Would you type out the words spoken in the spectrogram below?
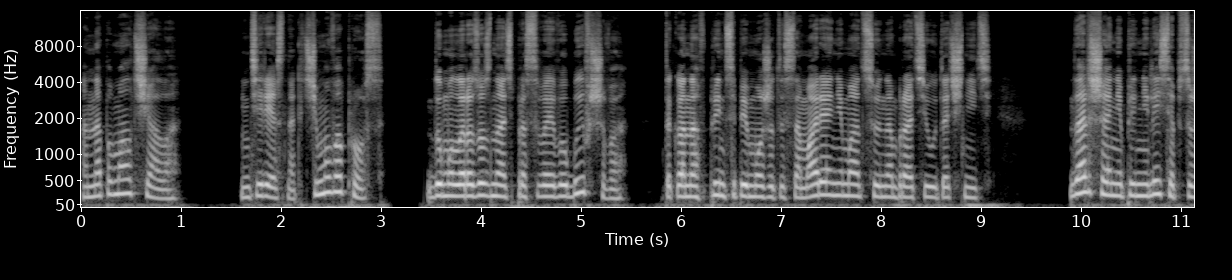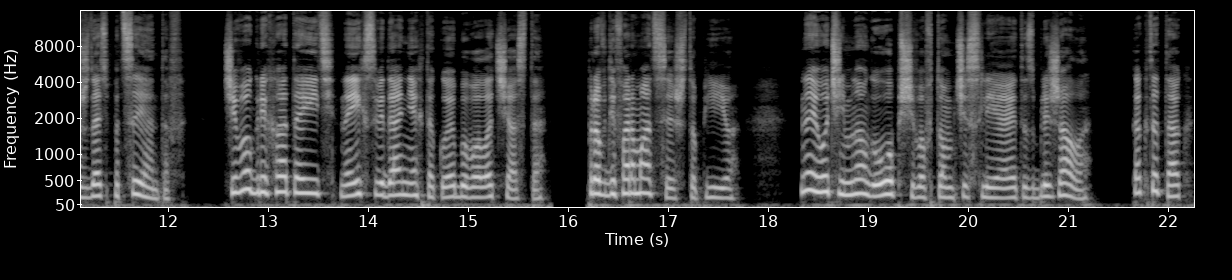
Она помолчала. «Интересно, к чему вопрос?» Думала разузнать про своего бывшего, так она, в принципе, может и сама реанимацию набрать и уточнить. Дальше они принялись обсуждать пациентов. Чего греха таить, на их свиданиях такое бывало часто. Правдеформация, чтоб ее. Ну и очень много общего в том числе, а это сближало. Как-то так.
